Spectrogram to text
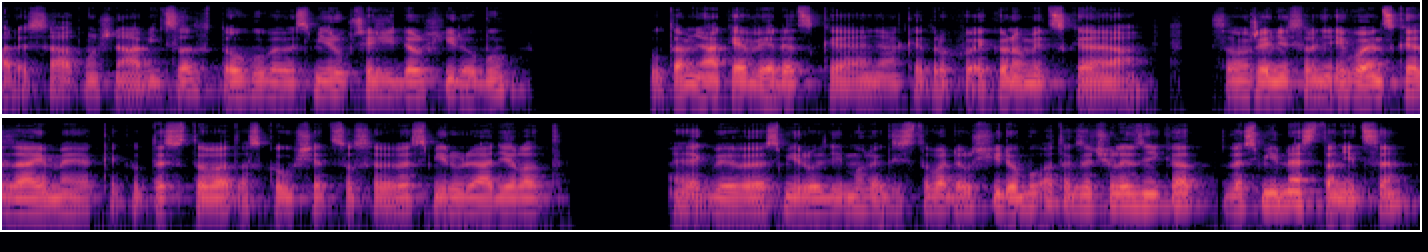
50, možná víc let touhu ve vesmíru přežít delší dobu. Jsou tam nějaké vědecké, nějaké trochu ekonomické a samozřejmě silně i vojenské zájmy, jak jako testovat a zkoušet, co se ve vesmíru dá dělat a jak by ve vesmíru lidi mohli existovat delší dobu. A tak začaly vznikat vesmírné stanice.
